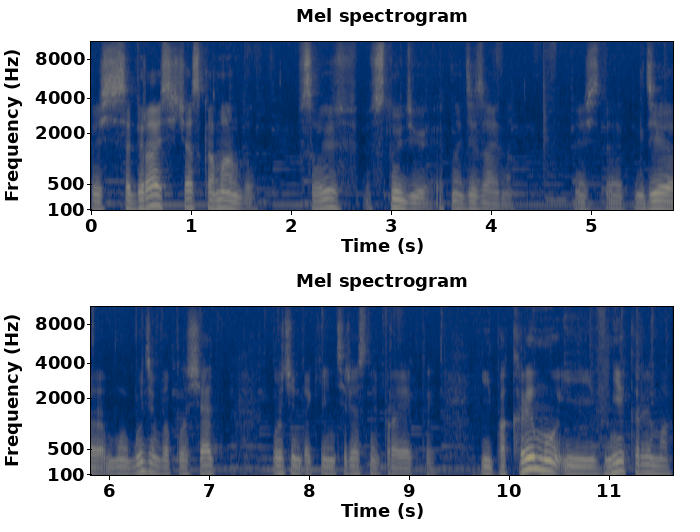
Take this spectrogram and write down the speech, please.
То есть собираю сейчас команду в свою студию этнодизайна, то есть, э, где мы будем воплощать очень такие интересные проекты и по Крыму, и вне Крыма,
